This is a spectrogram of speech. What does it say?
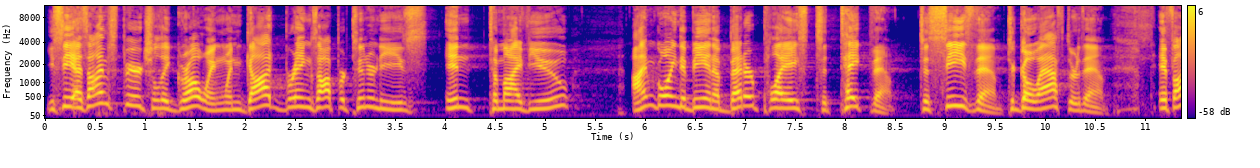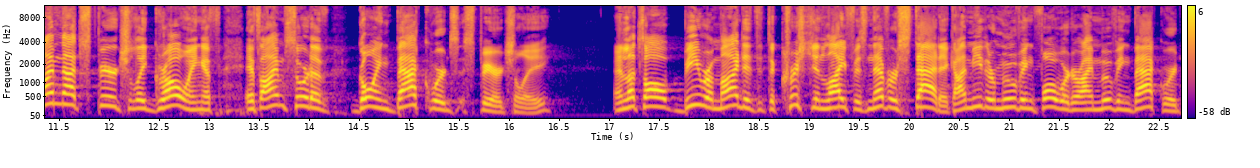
You see, as I'm spiritually growing, when God brings opportunities into my view, I'm going to be in a better place to take them, to seize them, to go after them. If I'm not spiritually growing, if, if I'm sort of going backwards spiritually. And let's all be reminded that the Christian life is never static. I'm either moving forward or I'm moving backward.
